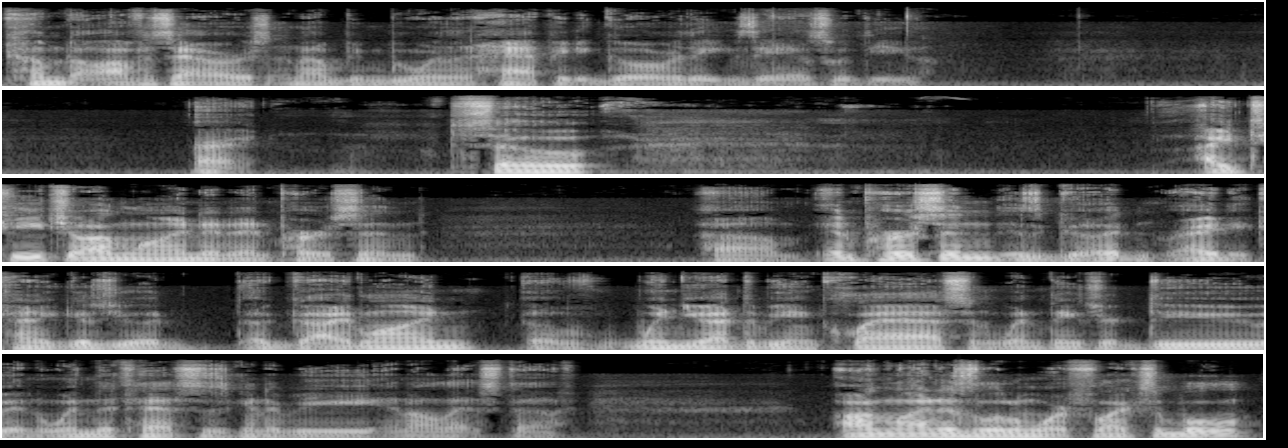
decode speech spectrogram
come to office hours and I'll be more than happy to go over the exams with you. All right. So I teach online and in person um, in person is good, right? It kind of gives you a, guideline of when you have to be in class and when things are due and when the test is going to be and all that stuff. Online is a little more flexible.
